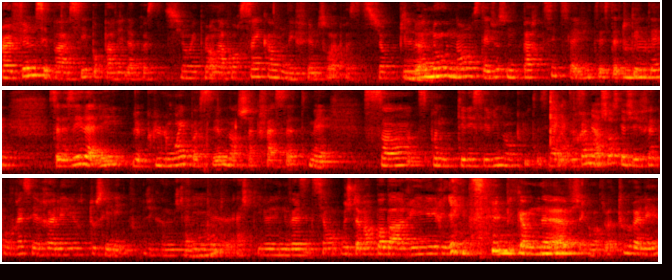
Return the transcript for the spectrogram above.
Un film, c'est pas assez pour parler de la prostitution. Il peut en avoir 50 des films sur la prostitution. Puis là, nous, non, c'était juste une partie de sa vie. tu sais, C'était tout Mhm. était. C'est d'essayer d'aller le plus loin possible dans chaque facette, mais sans. C'est pas une télésérie non plus. Ouais, La première chose que j'ai fait pour vrai, c'est relire tous ces livres. J'ai comme, j'étais allée Mhm. euh, acheter là, les nouvelles éditions, justement pas barrées, rien dessus, puis comme neuf. J'ai commencé à tout relire.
